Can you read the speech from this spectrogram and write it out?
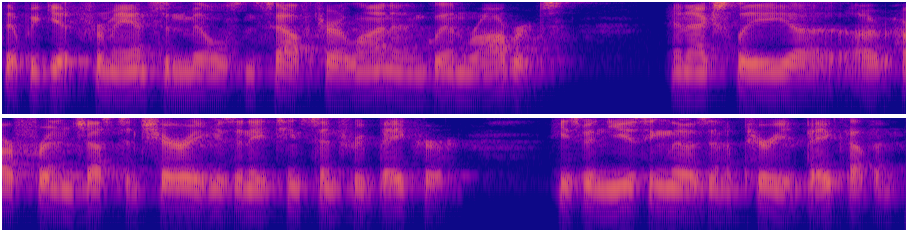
that we get from Anson Mills in South Carolina and Glenn Roberts. And actually, uh, our, our, friend Justin Cherry, who's an 18th century baker, he's been using those in a period bake oven,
